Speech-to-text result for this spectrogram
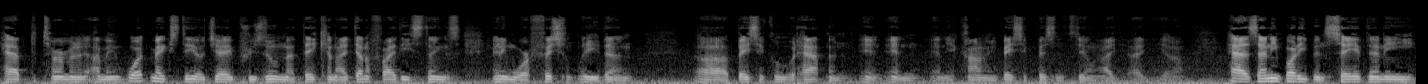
have determined, I mean, what makes DOJ presume that they can identify these things any more efficiently than uh, basically would happen in, in, in the economy, basic business dealing? I, I, you know, has anybody been saved any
